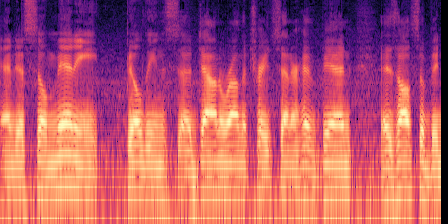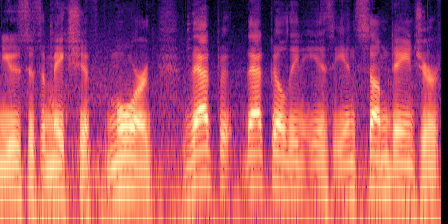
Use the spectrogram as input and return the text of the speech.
And as so many buildings uh, down around the Trade Center have been, has also been used as a makeshift morgue. That, that building is in some danger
